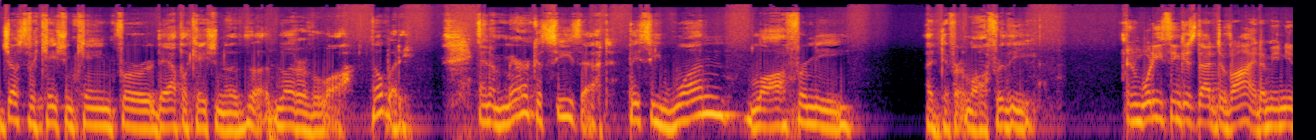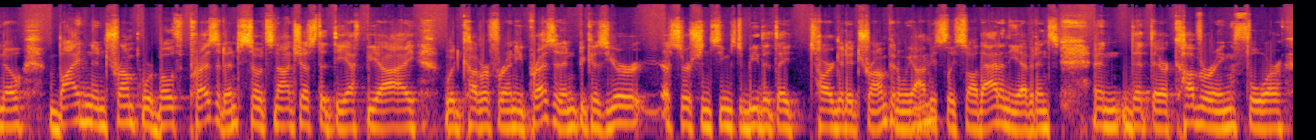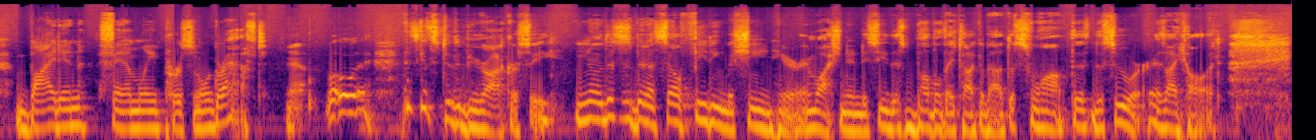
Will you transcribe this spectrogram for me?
justification came for the application of the letter of the law. Nobody. And America sees that. They see one law for me, a different law for thee. And what do you think is that divide? I mean, you know, Biden and Trump were both president, so it's not just that the FBI would cover for any president, because your assertion seems to be that they targeted Trump, and we mm-hmm. obviously saw that in the evidence, and that they're covering for Biden family personal graft. Yeah. Well, this gets to the bureaucracy. You know, this has been a self-feeding machine here in Washington D.C. This bubble they talk about, the swamp, the, the sewer, as I call it,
